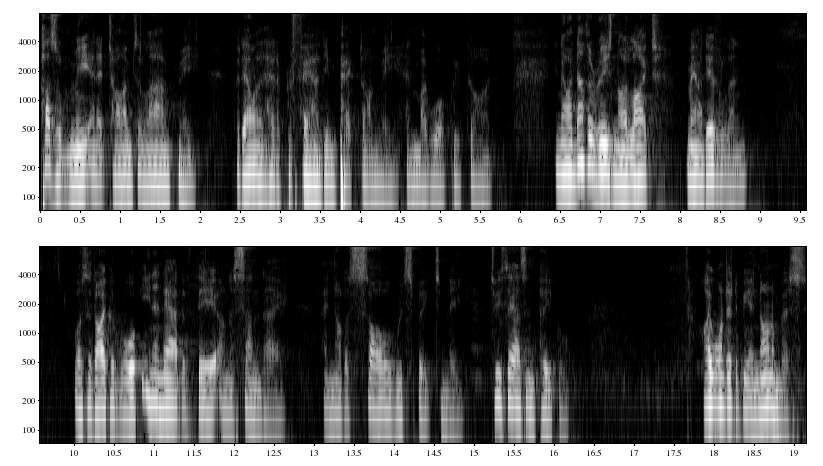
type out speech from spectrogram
puzzled me, and at times alarmed me. But Alan had a profound impact on me and my walk with God. You know, another reason I liked Mount Evelyn was that I could walk in and out of there on a Sunday and not a soul would speak to me. 2,000 people. I wanted to be anonymous,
